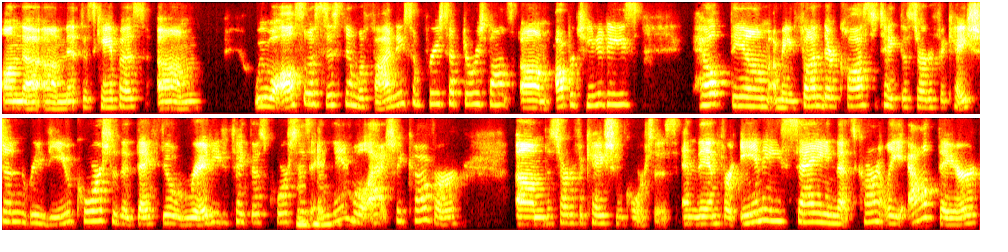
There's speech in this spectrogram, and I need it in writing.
on the um, Memphis campus. Um, we will also assist them with finding some preceptorship um, opportunities, help them, I mean, fund their costs to take the certification review course so that they feel ready to take those courses. Mm-hmm. And then we'll actually cover um, the certification courses. And then for any SANE that's currently out there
